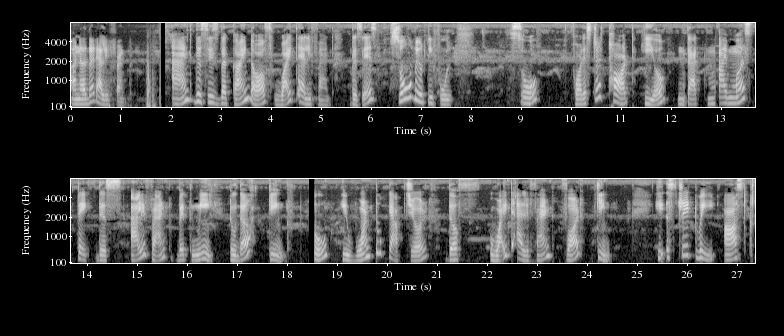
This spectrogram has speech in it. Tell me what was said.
another elephant. And this is the kind of white elephant. This is so beautiful. So forester thought here that i must take this elephant with me to the king. So he want to capture the white elephant for king. He straightway asked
